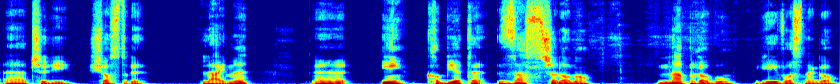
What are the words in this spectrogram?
e, czyli siostry Lajmy, e, i kobietę zastrzelono na progu jej własnego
